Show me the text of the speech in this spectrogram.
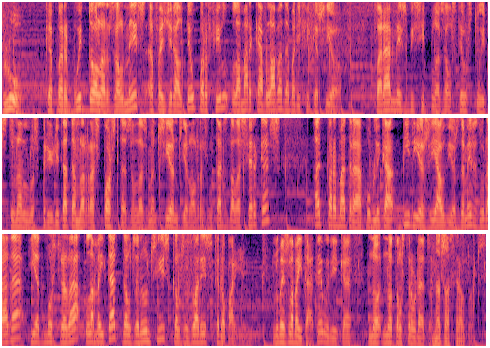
Blue, que per 8 dòlars al mes afegirà al teu perfil la marca blava de verificació. Farà més visibles els teus tuits donant-los prioritat amb les respostes, en les mencions i en els resultats de les cerques, et permetrà publicar vídeos i àudios de més durada i et mostrarà la meitat dels anuncis que els usuaris que no paguin. Només la meitat, eh? Vull dir que no, no te'ls traurà tots. No te'ls trau tots.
